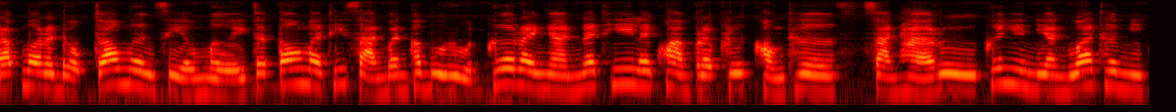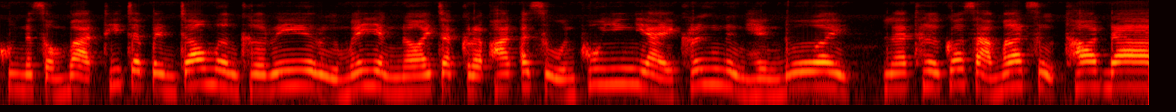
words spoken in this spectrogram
รับมรดกเจ้าเมืองเสี่ยวเหมย จะต้องมาที่ศาลบรรพบุรุษเพื่อรายงานหน้าที่และความประพฤติของเธอศาลหารือเพื่อยืนยันว่าเธอมีคุณสมบัติที่จะเป็นเจ้าเมืองเคอรี่ หรือไม่อย่างน้อยจักรพรรดิอสูรผู้ยิ่งใหญ่ครึ่งหนึ่งเห็นด้วย และเธอก็สามารถสืบทอดได้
